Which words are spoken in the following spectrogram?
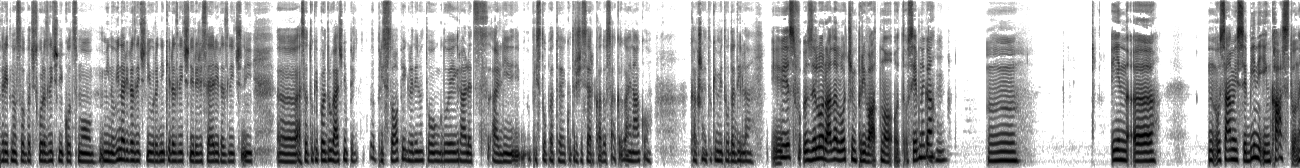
verjetno so pač tako različni, kot smo mi, novinari, različni, uredniki, različni, režiserji, različni. Uh, a so tukaj pa drugačni pri, pristopi, glede na to, kdo je igralec, ali pristopate kot režiserka do vsakega enako? Kakšna je tukaj metoda dela? Jaz zelo rada ločim privatno od osebnega. Uh -huh. mm. In uh, v sami sebini in kastu, uh,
